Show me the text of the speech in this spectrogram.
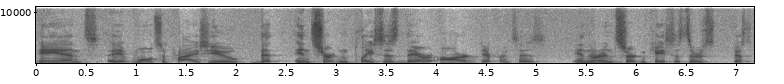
and it won't surprise you that in certain places there are differences, and there in certain cases there's just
